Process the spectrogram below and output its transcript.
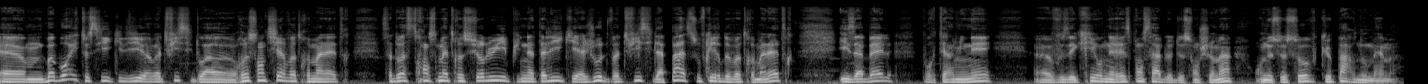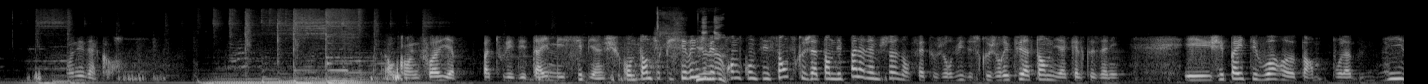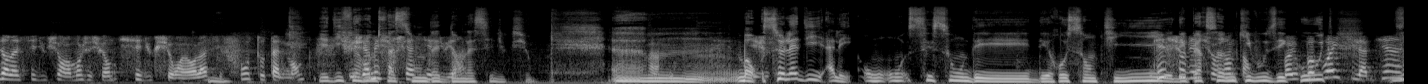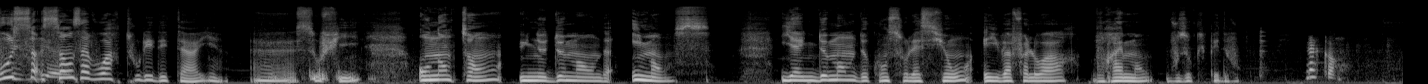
Euh, Bob White aussi qui dit euh, votre fils il doit euh, ressentir votre mal-être, ça doit se transmettre sur lui. Et puis Nathalie qui ajoute votre fils il n'a pas à souffrir de votre mal-être. Isabelle pour terminer vous écrit on est responsable de son chemin, on ne se sauve que par nous-mêmes. On est d'accord. Encore une fois, il n'y a pas tous les détails, mais c'est bien. Je suis contente. Et puis c'est vrai que Non, je vais non. prendre connaissance que j'attendais pas la même chose en fait aujourd'hui de ce que j'aurais pu attendre il y a quelques années. Et j'ai pas été voir euh, par, pour la, ni dans la séduction. Alors moi, je suis anti-séduction. Alors là, c'est faux totalement. Il y a différentes façons d'être dans la séduction. Euh, Bon, je- cela dit, allez, on, on- ce sont des, des ressentis, Bien des sûr, personnes qui vous écoutent. Bien Vous, euh, sans avoir tous les détails, euh, Sophie, on entend une demande immense. Il y a une demande de consolation et il va falloir vraiment vous occuper de vous. D'accord.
